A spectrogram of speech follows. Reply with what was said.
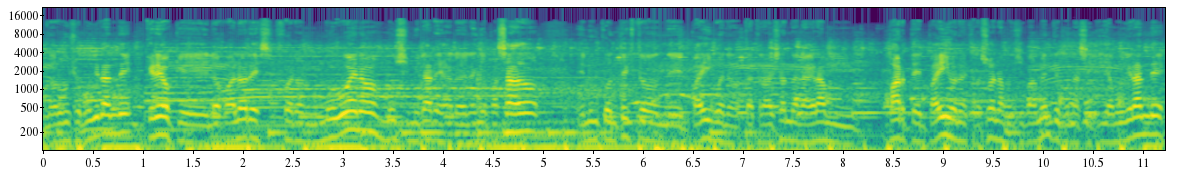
un orgullo muy grande. Creo que los valores fueron muy buenos, muy similares a los del año pasado, en un contexto donde el país bueno, está atravesando la gran parte del país, o nuestra zona principalmente, con una sequía muy grande,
